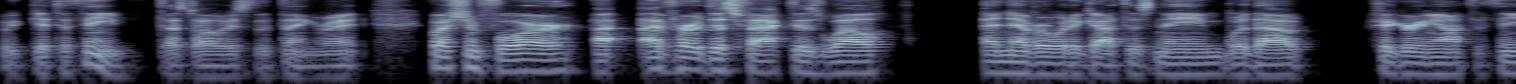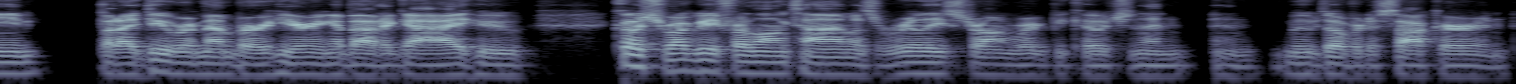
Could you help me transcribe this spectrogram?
would get the theme. That's always the thing, right? Question four. I, I've heard this fact as well. I never would have got this name without figuring out the theme, but I do remember hearing about a guy who coached rugby for a long time, was a really strong rugby coach, and then and moved over to soccer and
